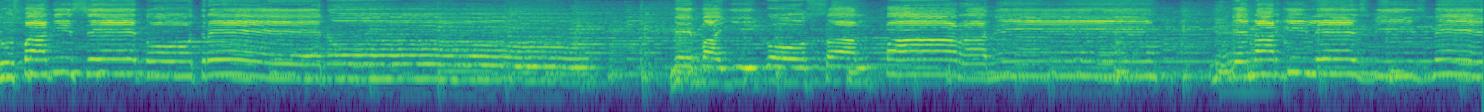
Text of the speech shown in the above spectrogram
luz padice tres. μαγικό σαν παρανή και να αργυλές βυσμένος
